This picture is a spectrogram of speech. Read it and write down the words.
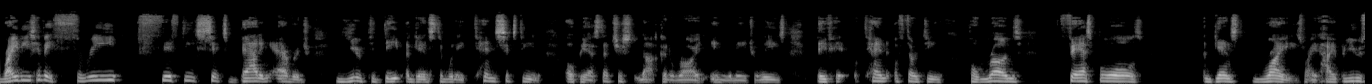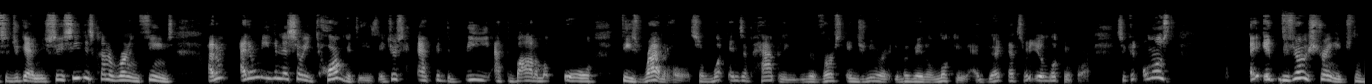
Righties have a 356 batting average year to date against him with a 1016 OPS. That's just not going to ride in the major leagues. They've hit 10 of 13 home runs, fastballs, against righties, right? Hyper usage again. So you see these kind of running themes. I don't I don't even necessarily target these. They just happen to be at the bottom of all these rabbit holes. So what ends up happening? You reverse engineer it. You're looking at. Right? That's what you're looking for. So you almost it's very strange. The,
